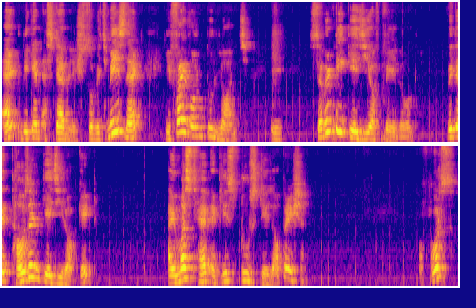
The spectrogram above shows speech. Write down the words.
and we can establish. So which means that if I want to launch a 70 kg of payload with a 1000 kg rocket, I must have at least two stage operation. Of course,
